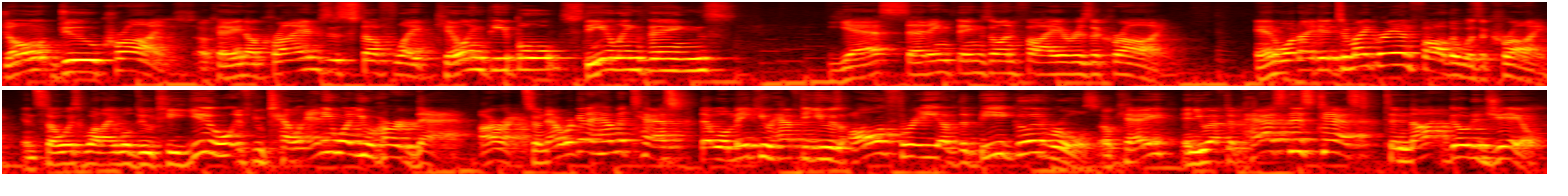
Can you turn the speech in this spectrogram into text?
don't do crimes. Okay? Now crimes is stuff like killing people, stealing things. Yes, setting things on fire is a crime. And what I did to my grandfather was a crime, and so is what I will do to you if you tell anyone you heard that. All right, so now we're gonna have a test that will make you have to use all three of the be good rules, okay? And you have to pass this test to not go to jail.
